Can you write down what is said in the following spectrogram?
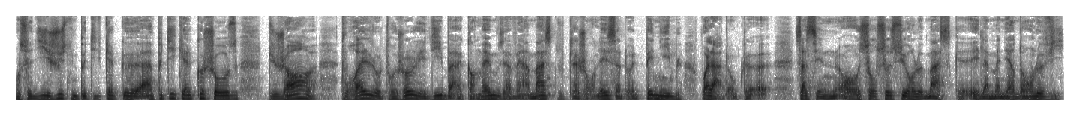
on se dit juste une petite quelque, un petit quelque chose du genre. Pour elle, l'autre jour, j'ai dit, bah, quand même, vous avez un masque toute la journée, ça doit être pénible. Voilà. Donc, euh, ça, c'est une ressource sur le masque et la manière dont on le vit.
